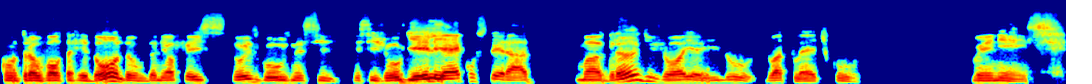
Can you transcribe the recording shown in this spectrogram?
contra o Volta Redonda, o Daniel fez dois gols nesse, nesse jogo e ele é considerado uma grande joia aí do, do Atlético Goianiense.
